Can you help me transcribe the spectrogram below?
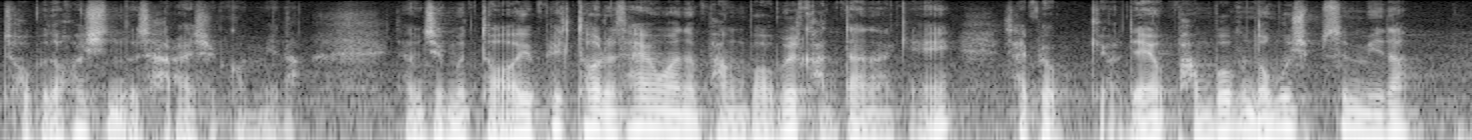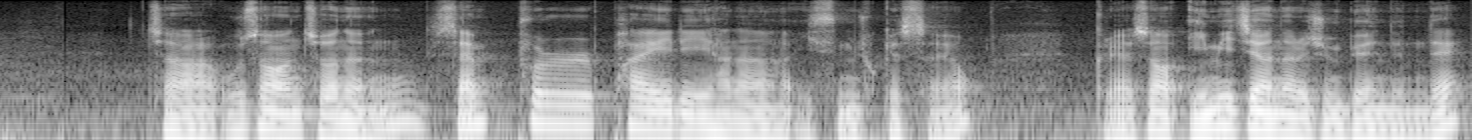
저보다 훨씬 더잘 아실 겁니다. 지금부터 이 필터를 사용하는 방법을 간단하게 살펴볼게요. 내 방법은 너무 쉽습니다. 자, 우선 저는 샘플 파일이 하나 있으면 좋겠어요. 그래서 이미지 하나를 준비했는데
